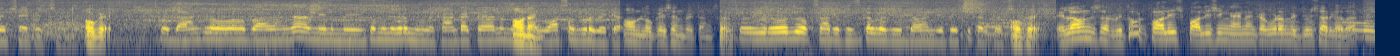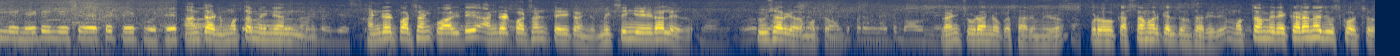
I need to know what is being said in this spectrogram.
వెబ్సైట్ వచ్చింది. ఓకే. సో దాంట్లో భాగంగా నేను మీ ఇంతకుముందు కూడా మిమ్మల్ని కాంటాక్ట్ అయ్యాను. అవునండి. వాట్సాప్ కూడా పెట్టాను. అవును లొకేషన్ పెట్టాను సార్ సో ఈ రోజు ఒకసారి ఫిజికల్గా చూద్దామని చెప్పేసి ఇక్కడికి ఓకే ఎలా ఉంది సార్ వితౌట్ పాలిష్ పాలిషింగ్ అయినాక కూడా మీరు చూశారు కదా? మీరు మెయింటైన్ చేసే అయితే టేక్ టేక్ అంతే అండి. మొత్తం Indian hundred percent quality hundred percent teak అండి. మిక్సింగ్ చేయడా లేదు? చూశారు కదా మొత్తం. రండి చూడండి ఒకసారి మీరు. ఇప్పుడు కస్టమర్కి వెళ్తుంది సార్ ఇది. మొత్తం మీరు ఎక్కడైనా చూసుకోవచ్చు.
